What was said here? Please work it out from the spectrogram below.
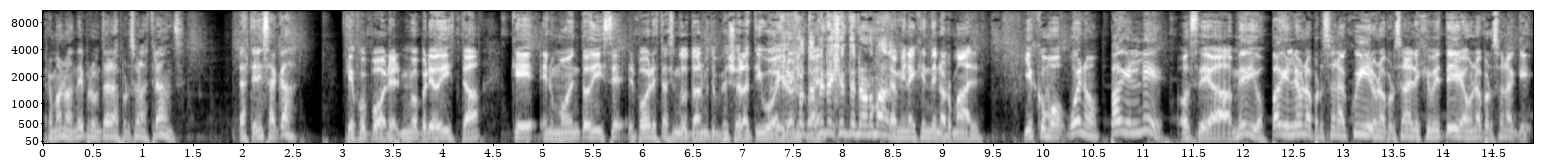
hermano, andé a preguntar a las personas trans. Las tenés acá. Que fue por el mismo periodista que en un momento dice, el pobre está siendo totalmente peyorativo e irónico. también ¿eh? hay gente normal. También hay gente normal. Y es como, bueno, páguenle. O sea, medios, páguenle a una persona queer, a una persona LGBT, a una persona que,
